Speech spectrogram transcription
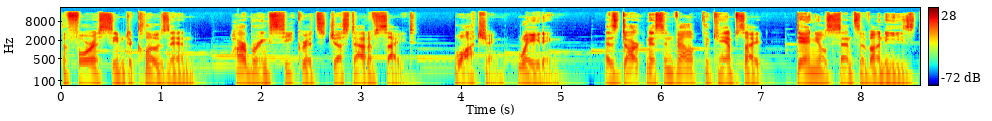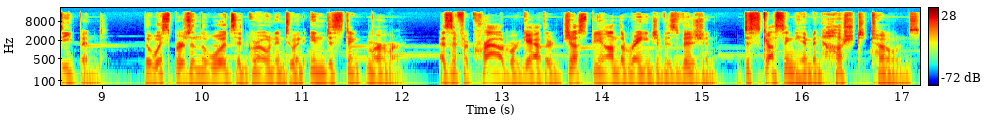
the forest seemed to close in, harboring secrets just out of sight, watching, waiting. As darkness enveloped the campsite, Daniel's sense of unease deepened. The whispers in the woods had grown into an indistinct murmur, as if a crowd were gathered just beyond the range of his vision, discussing him in hushed tones.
